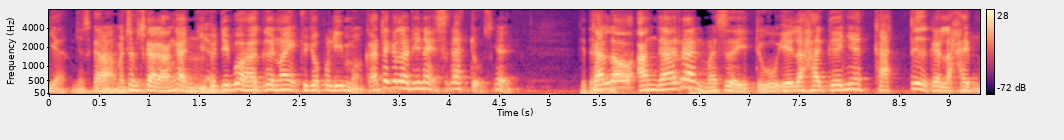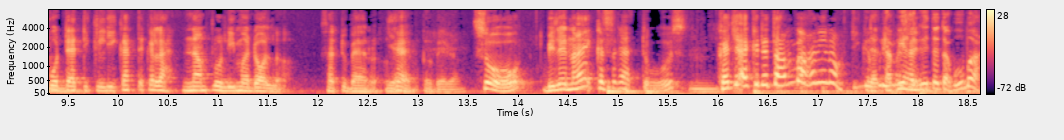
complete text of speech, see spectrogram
Ya, macam sekarang. Ha, macam sekarang kan. Hmm, Tiba-tiba ya. harga naik 75. Katakanlah dia naik 100 kan. Kita Kalau nak. anggaran masa itu ialah harganya katakanlah hmm. hypothetically katakanlah 65 dolar satu barrel ya, kan. per barrel. So, bila naik ke 100, hmm. kerajaan kena tambah ni noh, 35 Tapi harga itu tak berubah.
